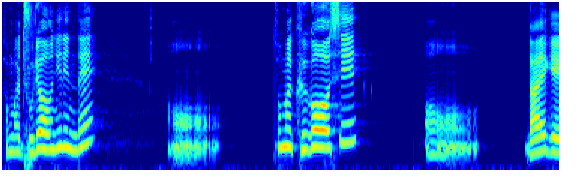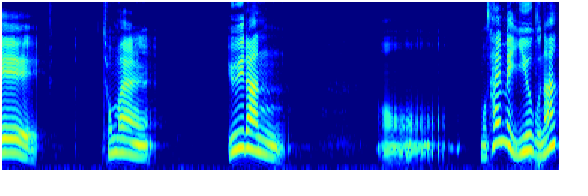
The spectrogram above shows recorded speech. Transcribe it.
정말 두려운 일인데 어 정말 그것이 어 나에게 정말 유일한 어 뭐 삶의 이유구나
